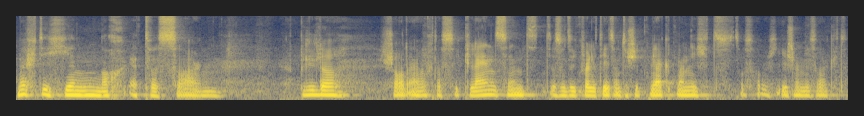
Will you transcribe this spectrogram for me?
Möchte ich hier noch etwas sagen? Bilder Schaut einfach, dass sie klein sind. Also die Qualitätsunterschied merkt man nicht, das habe ich eh schon gesagt.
